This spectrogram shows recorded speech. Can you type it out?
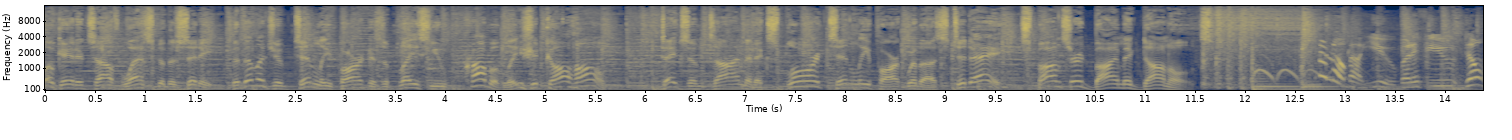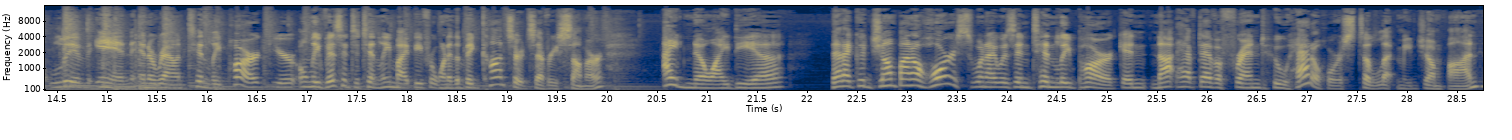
Located southwest of the city, the village of Tinley Park is a place you probably should call home. Take some time and explore Tinley Park with us today. Sponsored by McDonald's. I don't know about you, but if you don't live in and around Tinley Park, your only visit to Tinley might be for one of the big concerts every summer. I had no idea that I could jump on a horse when I was in Tinley Park and not have to have a friend who had a horse to let me jump on.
